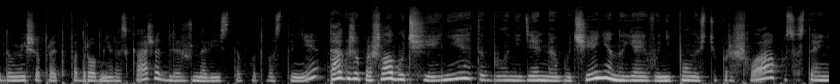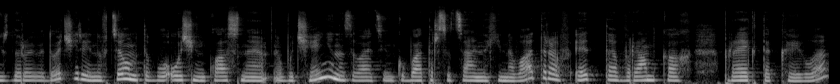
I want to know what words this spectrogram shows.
я думаю, Миша про это подробнее расскажет для журналистов вот в Астане. Также прошла обучение, это было недельное обучение, но я его не полностью прошла по состоянию здоровья дочери, но в целом это было очень классное обучение, называется «Инкубатор социальных инноваторов». Это в рамках проекта Кейла,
